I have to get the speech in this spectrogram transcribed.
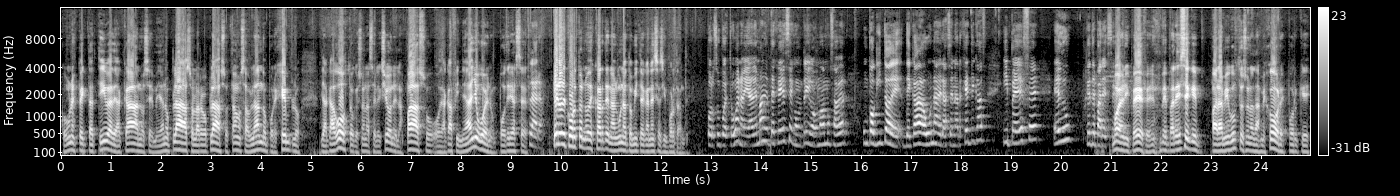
con una expectativa de acá, no sé, mediano plazo, largo plazo. Estamos hablando, por ejemplo, de acá a agosto, que son las elecciones, las paso, o de acá a fin de año, bueno, podría ser. Claro. Pero de corto no descarten alguna tomita de ganancias importante. Por supuesto. Bueno, y además de TGS, como te digo, vamos a ver un poquito de, de cada una de las energéticas. IPF, Edu, ¿qué te parece? Bueno, IPF, me parece que para mi gusto es una de las mejores, porque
